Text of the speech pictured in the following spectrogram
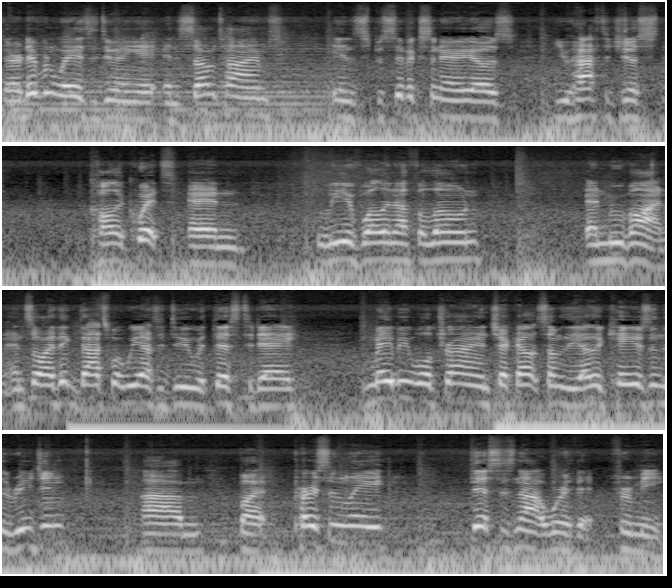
There are different ways of doing it and sometimes in specific scenarios you have to just call it quits and leave well enough alone and move on. And so I think that's what we have to do with this today. Maybe we'll try and check out some of the other caves in the region. Um, but personally, this is not worth it for me,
